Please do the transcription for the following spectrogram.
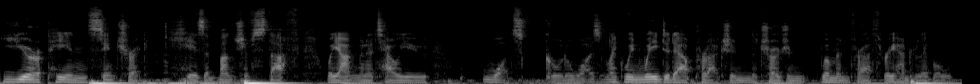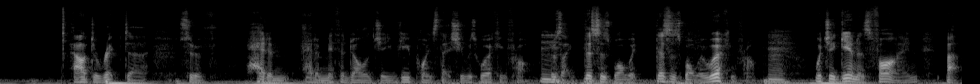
European centric here's a bunch of stuff we aren't going to tell you what's good or what isn't. Like when we did our production, The Trojan Women for our 300 level, our director sort of had a had a methodology viewpoints that she was working from. It Mm. was like this is what we this is what we're working from, which again is fine. But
